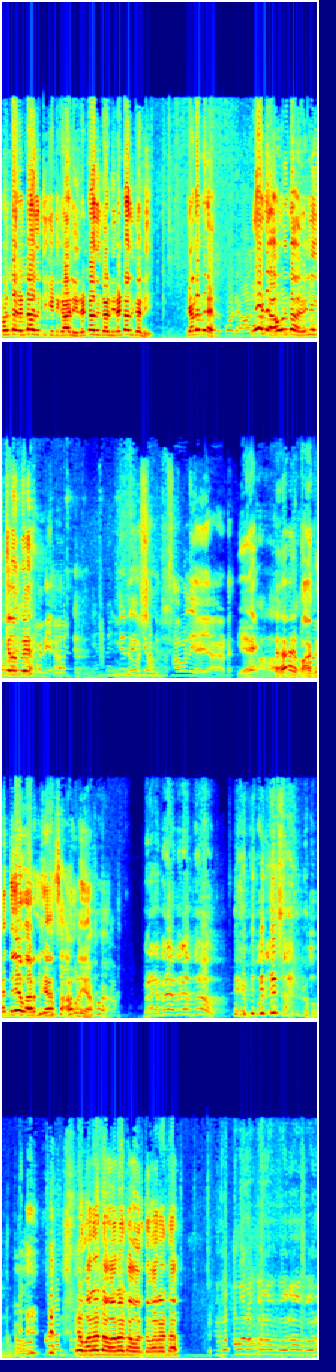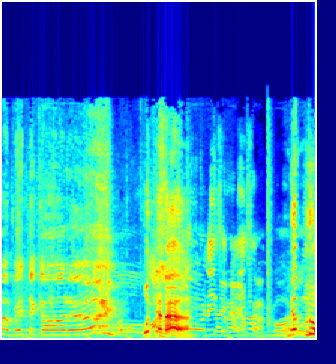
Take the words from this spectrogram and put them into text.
காலி ரெண்டாவது டிக்கெட் காலி ரெண்டாவது காலி ரெண்டாவது காலி. கிளம்பு. போடு அவனடா வெளிய கிளம்பு. இங்க இருந்து இங்க வந்து. சவலையா? அட ஏ பக்கத்திலே வரலையா சாவலையா bro bro bro bro sir போயிட்டானா. என்ன ப்ரோ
